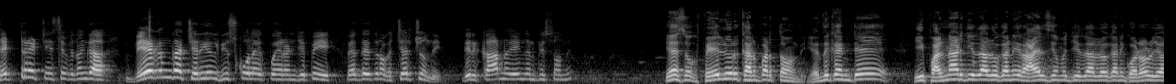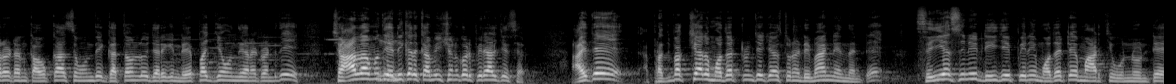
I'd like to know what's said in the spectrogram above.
సెటరేట్ చేసే విధంగా వేగంగా చర్యలు తీసుకోలేకపోయారని చెప్పి పెద్ద ఎత్తున ఒక చర్చ ఉంది. దీనికి కారణం ఏం కనిపిస్తోంది? ఎస్ ఒక ఫెయిల్యూర్ కనపడతా ఉంది ఎందుకంటే ఈ పల్నాడు జిల్లాలో కానీ రాయలసీమ జిల్లాలో కానీ గొడవలు జరగడానికి అవకాశం ఉంది గతంలో జరిగిన నేపథ్యం ఉంది అనేటువంటిది చాలామంది ఎన్నికల కమిషన్ కూడా ఫిర్యాదు చేశారు. అయితే ప్రతిపక్షాలు మొదటి నుంచే చేస్తున్న డిమాండ్ ఏంటంటే సిఎస్ని డీజీపీని మొదటే మార్చి ఉండుంటే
